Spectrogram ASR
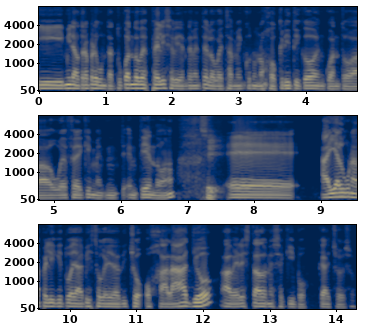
Y mira, otra pregunta. Tú cuando ves pelis, evidentemente lo ves también con un ojo crítico en cuanto a VFX, me entiendo, ¿no? Sí. Eh, ¿Hay alguna peli que tú hayas visto que hayas dicho, ojalá yo haber estado en ese equipo que ha hecho eso?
